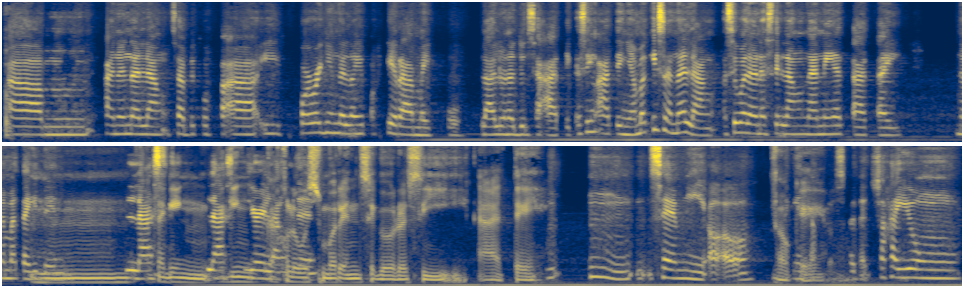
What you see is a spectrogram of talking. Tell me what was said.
Um, ano na lang, sabi ko pa, ah, i-forward niyo na lang yung pakiramay ko, lalo na dun sa ate. Kasi yung ate niya, mag-isa na lang, kasi wala na silang nanay at tatay, namatay din. Mm, Last- naging, last naging year lang din. mo rin siguro si ate. Mm, semi, oo. Okay. Tsaka yung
